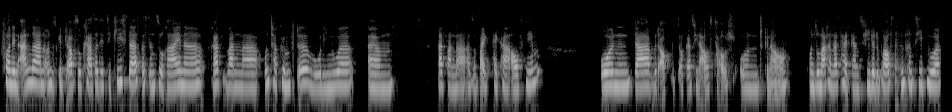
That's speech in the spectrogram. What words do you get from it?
von den anderen. Und es gibt auch so Casa de Ciclistas, das sind so reine Radwanderunterkünfte, wo die nur ähm, Radwander, also Bikepacker aufnehmen. Und da wird auch, gibt es auch ganz viel Austausch. Und genau. Und so machen das halt ganz viele. Du brauchst im Prinzip nur,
